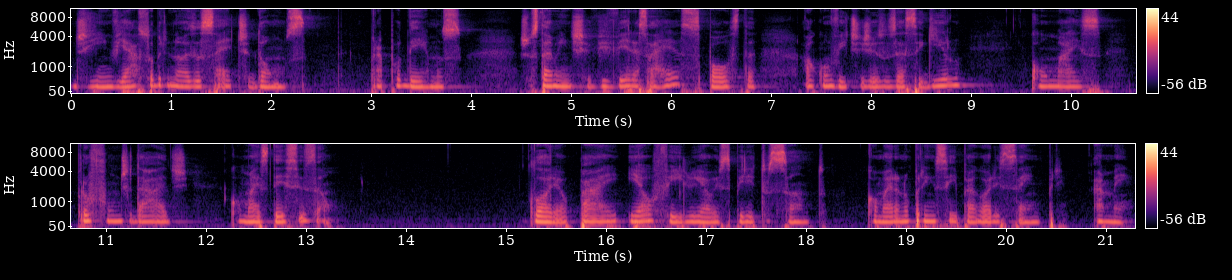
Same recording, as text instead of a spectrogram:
de enviar sobre nós os sete dons para podermos justamente viver essa resposta ao convite de Jesus a segui-lo com mais profundidade, com mais decisão. Glória ao Pai e ao Filho e ao Espírito Santo, como era no princípio, agora e sempre. Amém.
